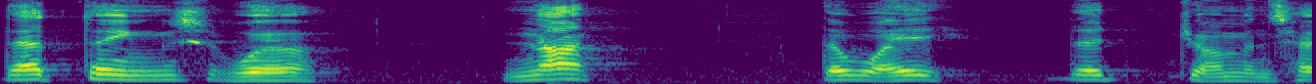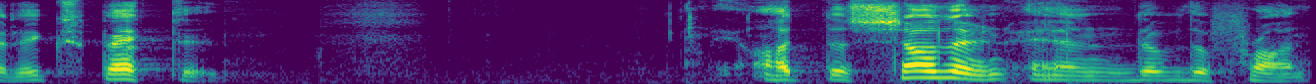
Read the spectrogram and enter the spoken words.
that things were not the way the Germans had expected at the southern end of the front,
